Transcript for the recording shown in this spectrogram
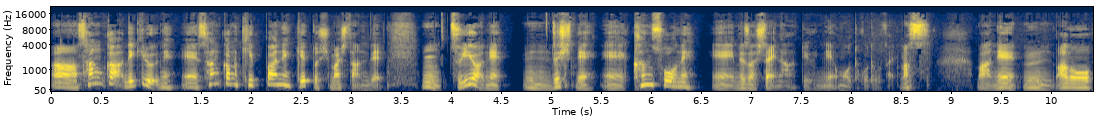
あ、あ参加できるね、えー、参加の切符はね、ゲットしましたんで、うん、次はね、うん、ぜひね、えー、完走をね、えー、目指したいなというふうにね、思うところでございます。まあね、うん、あの、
